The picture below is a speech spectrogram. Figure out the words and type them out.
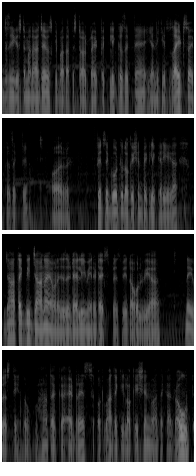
जैसे ही कस्टमर आ जाए, उसके बाद आप स्टार्ट राइट पर क्लिक कर सकते हैं, यानी कि राइट स्वाइप कर सकते हैं। और फिर से गो टू लोकेशन पे क्लिक करिएगा। जहाँ तक भी जाना है उन्हें, जैसे दिल्ली, मेरठ एक्सप्रेस वे, राहुल विहार, नहीं बसती तो वहाँ तक का एड्रेस और वहाँ तक की लोकेशन, वहाँ तक का राउट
